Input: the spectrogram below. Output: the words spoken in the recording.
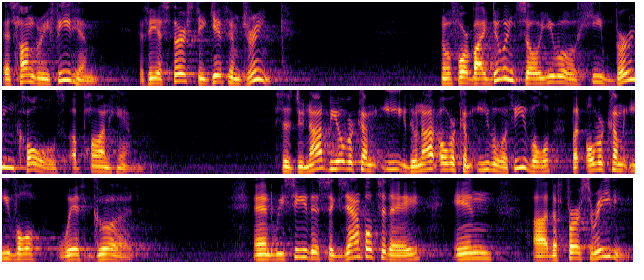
is hungry, feed him. If he is thirsty, give him drink. No, for by doing so, you will heap burning coals upon him. He says, Do not be overcome, e- do not overcome evil with evil, but overcome evil with good. And we see this example today in uh, the first reading.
